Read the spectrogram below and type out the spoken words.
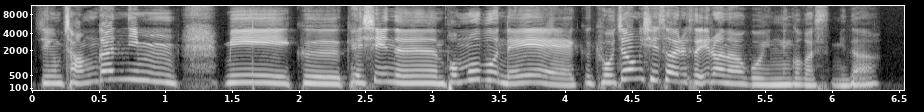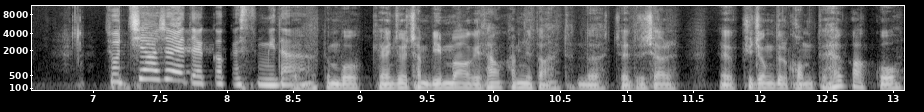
지금 장관님이 그 계시는 법무부 내에 그 교정시설에서 일어나고 있는 것 같습니다. 조치하셔야 될 것 같습니다. 하여튼 뭐 개인적으로 참 민망하게 생각합니다. 하여튼 뭐 저희들이 잘 예, 규정들 검토해 갖고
